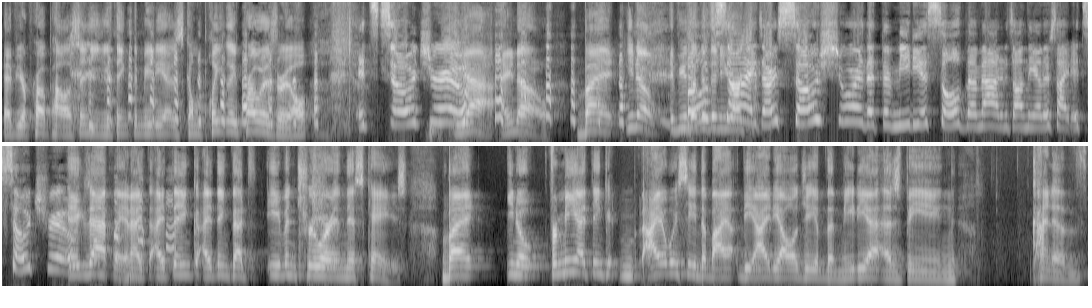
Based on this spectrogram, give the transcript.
if you're pro-Palestinian, you think the media is completely pro-Israel. It's so true. Yeah, I know. But you know, if you Both look at the New York sides are so sure that the media sold them out, and it's on the other side. It's so true. Exactly, and I, I think I think that's even truer in this case. But you know, for me, I think I always see the the ideology of the media as being kind of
